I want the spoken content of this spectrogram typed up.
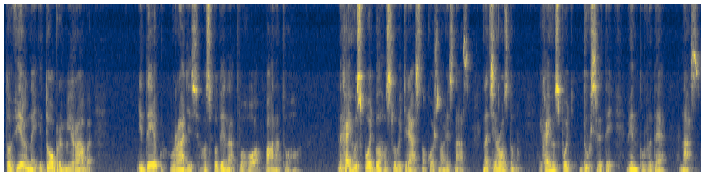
то вірний і добрий мій рабе, іди у радість Господина Твого, Пана Твого. Нехай Господь благословить рясно кожного із нас на ці роздуми, і хай Господь Дух Святий Він поведе нас.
